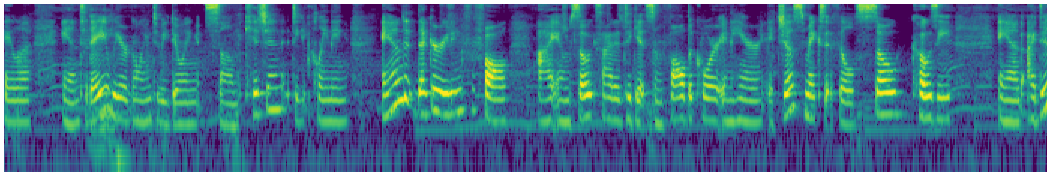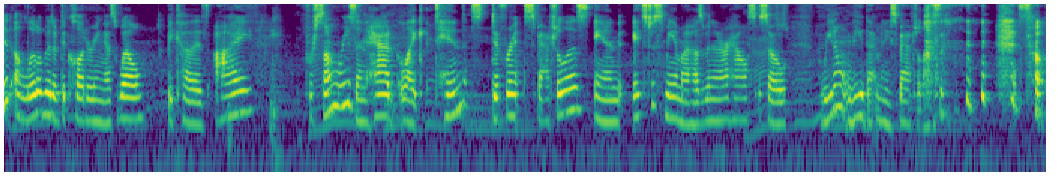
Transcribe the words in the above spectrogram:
Kayla and today we are going to be doing some kitchen deep cleaning and decorating for fall. I am so excited to get some fall decor in here. It just makes it feel so cozy and I did a little bit of decluttering as well because I for some reason had like 10 different spatulas and it's just me and my husband in our house so we don't need that many spatulas. so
